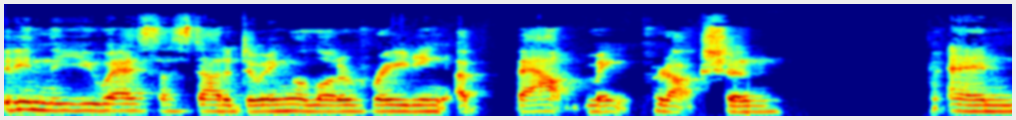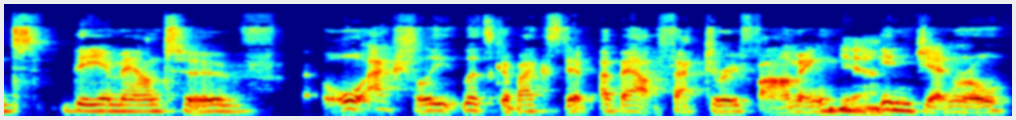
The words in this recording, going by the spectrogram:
But in the US, I started doing a lot of reading about meat production and the amount of or actually let's go back a step about factory farming yeah. in general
